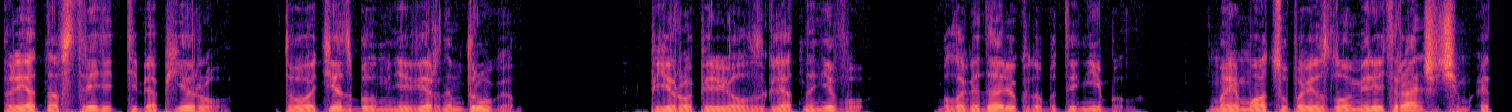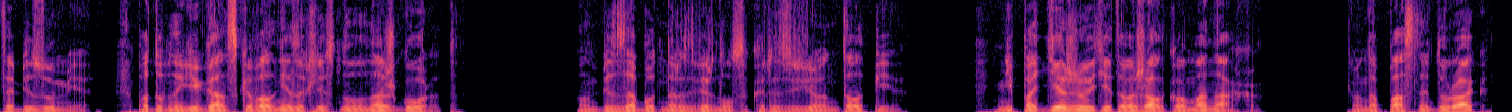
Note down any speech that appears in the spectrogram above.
«Приятно встретить тебя, Пьеро. Твой отец был мне верным другом». Пьеро перевел взгляд на него. «Благодарю, кто бы ты ни был. Моему отцу повезло умереть раньше, чем это безумие, подобно гигантской волне захлестнуло наш город». Он беззаботно развернулся к разъяренной толпе. Не поддерживайте этого жалкого монаха. Он опасный дурак,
